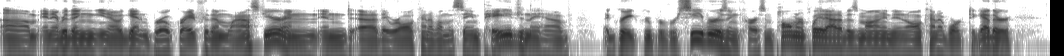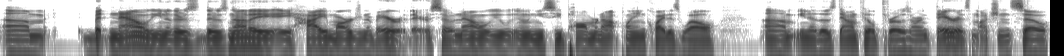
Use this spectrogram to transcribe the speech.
Um, and everything, you know, again, broke right for them last year, and and uh, they were all kind of on the same page, and they have a great group of receivers, and Carson Palmer played out of his mind, and all kind of worked together. Um, but now you know there's there's not a, a high margin of error there. So now when you see Palmer not playing quite as well, um, you know those downfield throws aren't there as much. And so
